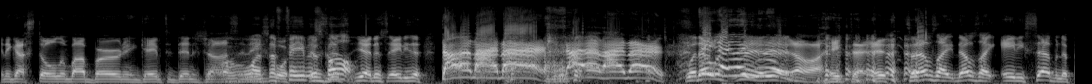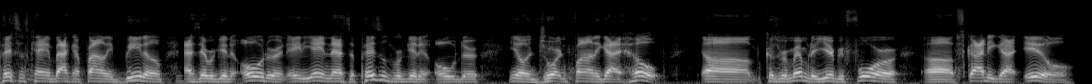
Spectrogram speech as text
and it got stolen by Bird and gave it to Dennis Johnson. and what, the scored. famous This- this- call? yeah, this 80s. Well, that was Beat yeah, that like yeah, you Oh, I hate that. It- so that was like that was like 87. The Pistons came back and finally beat them as they were getting older in 88. And as the Pistons were getting older, you know, and Jordan finally got help. Because remember, the year before, uh, Scottie got ill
